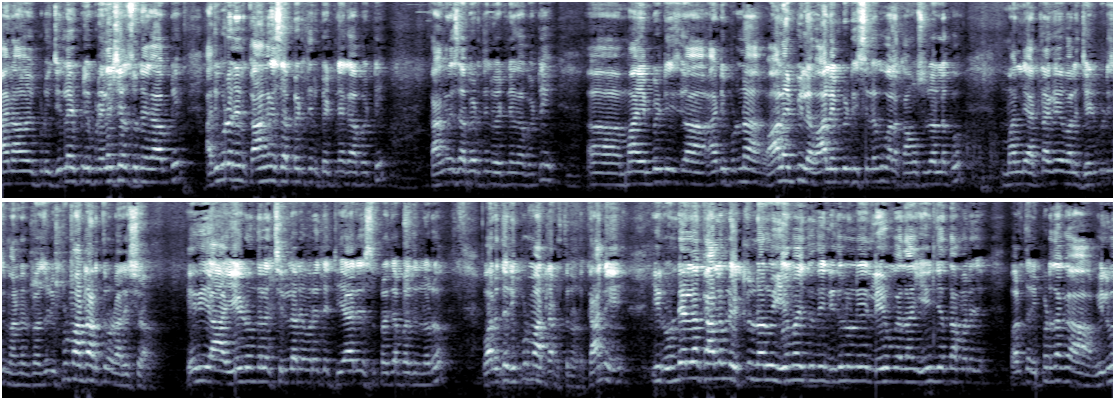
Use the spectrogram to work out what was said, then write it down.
ఆయన ఇప్పుడు జిల్లా ఇప్పుడు ఇప్పుడు ఎలక్షన్స్ ఉన్నాయి కాబట్టి అది కూడా నేను కాంగ్రెస్ అభ్యర్థిని పెట్టినా కాబట్టి కాంగ్రెస్ అభ్యర్థిని పెట్టినా కాబట్టి మా ఎంపీటీసీ అంటే ఇప్పుడున్న వాళ్ళ ఎంపీల వాళ్ళ ఎంపీటీసీలకు వాళ్ళ కౌన్సిలర్లకు మళ్ళీ అట్లాగే వాళ్ళ జడ్పీటీసీ మండల ప్రజలు ఇప్పుడు మాట్లాడుతున్నాడు హరీష్ రావు. ఏది ఆ ఏడు వందల చిల్లర ఎవరైతే టీఆర్ఎస్ ప్రజాప్రతినిధులు వాళ్ళతో ఇప్పుడు మాట్లాడుతున్నాడు. కానీ ఈ రెండేళ్ళ కాలంలో ఎట్లున్నారు? ఏమవుతుంది నిధులు లేవు కదా ఏం చేద్దామని వాళ్ళతో ఇప్పటిదాకా విలువ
